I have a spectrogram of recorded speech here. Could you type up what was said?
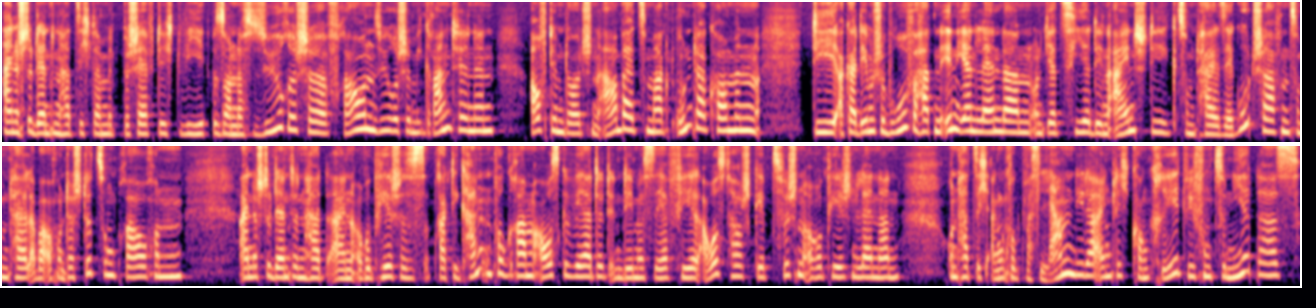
Eine Studentin hat sich damit beschäftigt, wie besonders syrische Frauen, syrische Migrantinnen auf dem deutschen Arbeitsmarkt unterkommen die akademische Berufe hatten in ihren Ländern und jetzt hier den Einstieg zum Teil sehr gut schaffen, zum Teil aber auch Unterstützung brauchen. Eine Studentin hat ein europäisches Praktikantenprogramm ausgewertet, in dem es sehr viel Austausch gibt zwischen europäischen Ländern und hat sich angeguckt, was lernen die da eigentlich konkret, wie funktioniert das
